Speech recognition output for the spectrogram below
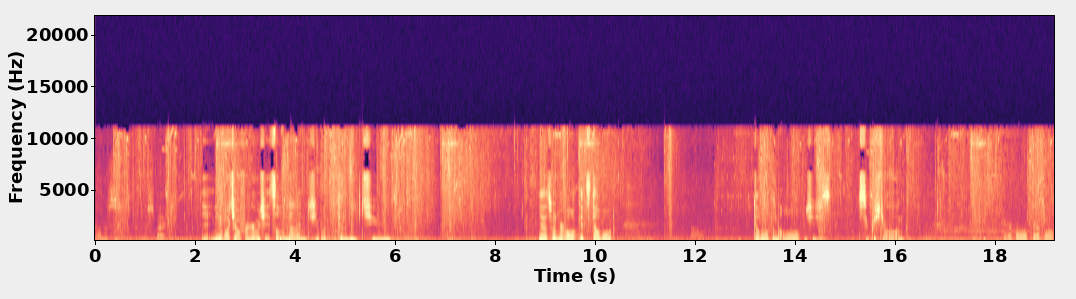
Countess. Respect. Yeah, you need to watch out for her when she hits level 9. She will delete you. Yeah, that's when her ult gets doubled. Double up in the ult. She's just super strong. Careful, careful.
